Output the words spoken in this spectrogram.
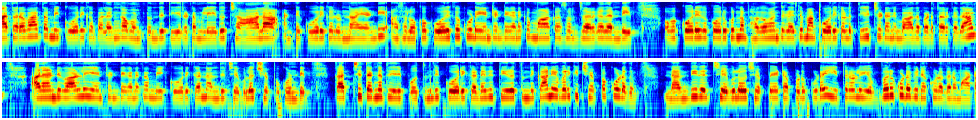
ఆ తర్వాత మీ కోరిక బలంగా ఉంటుంది తీరటం లేదు చాలా అంటే కోరికలు ఉన్నాయండి అసలు ఒక కోరిక కూడా ఏంటంటే కనుక మాకు అసలు జరగదండి. ఒక కోరిక కోరుకున్న భగవంతుడు అయితే మా కోరికలు తీర్చడని బాధపడతారు కదా. అలాంటి వాళ్ళు ఏంటంటే కనుక మీ కోరికను నంది చెవిలో చెప్పుకోండి. ఖచ్చితంగా తీరిపోతుంది కోరిక అనేది తీరుతుంది. కానీ ఎవరికి చెప్పకూడదు. నంది చెవిలో చెప్పేటప్పుడు కూడా ఇతరులు ఎవ్వరు కూడా వినకూడదు అనమాట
